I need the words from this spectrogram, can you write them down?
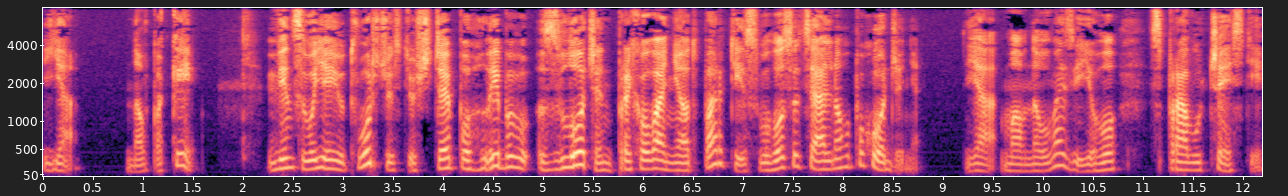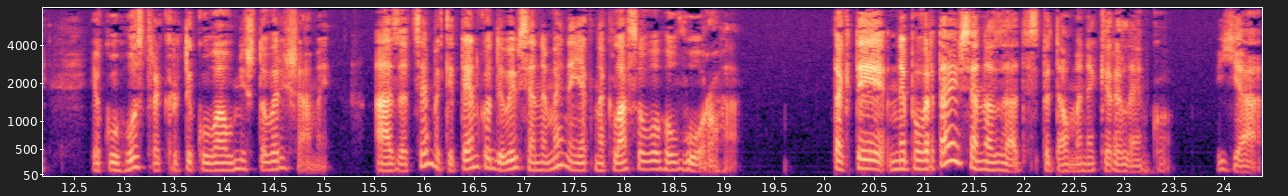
Я. Навпаки, він своєю творчістю ще поглибив злочин приховання від партії свого соціального походження. Я мав на увазі його справу честі, яку гостро критикував між товаришами. А за це Микитенко дивився на мене як на класового ворога. Так ти не повертаєшся назад? спитав мене Кириленко. Я.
